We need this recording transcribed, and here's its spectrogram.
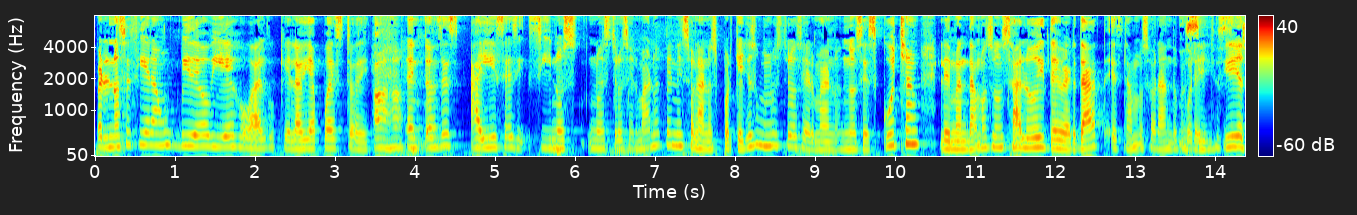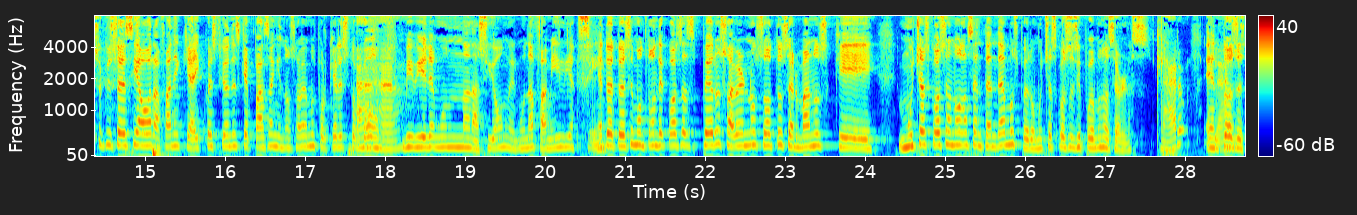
pero no sé si era un video viejo o algo que él había puesto. De, Ajá. Entonces, ahí se, si, si nos, nuestros hermanos venezolanos, porque ellos son nuestros hermanos, nos escuchan, les mandamos un saludo y de verdad estamos orando por ellos. Y eso que usted decía ahora, Fanny, que hay cuestiones que pasan y no sabemos por qué les tocó vivir en una nación, en una familia. Entonces, todo ese montón de cosas, pero saber nosotros, hermanos, que muchas cosas no las entendemos, pero muchas cosas sí podemos hacerlas. Claro. Entonces,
